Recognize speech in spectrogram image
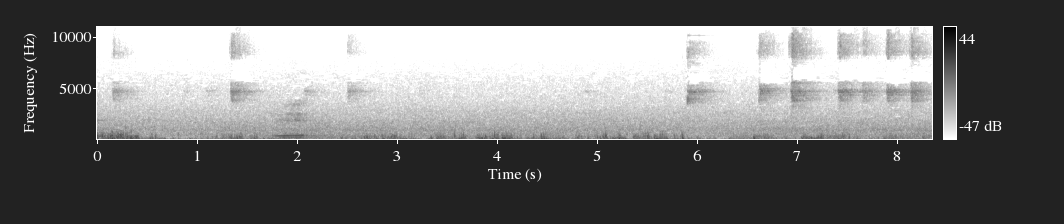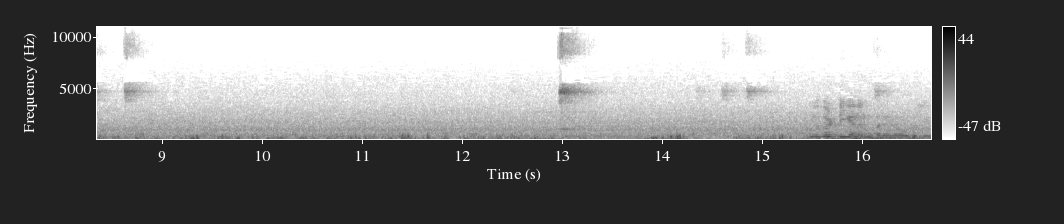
ਲੋ ਇਹ ਗੱਡੀ ਦਾ ਨੰਬਰ ਹੈ ਨੋਟ ਲਿਓ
